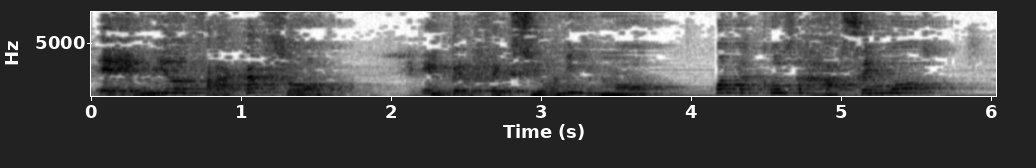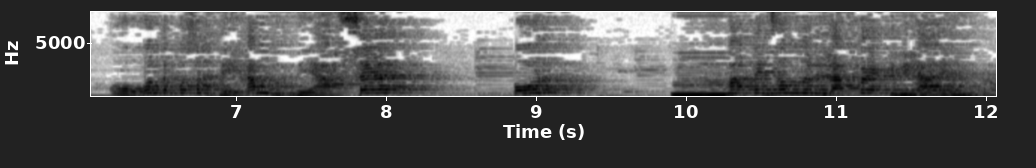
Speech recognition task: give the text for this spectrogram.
Eh, miedo al fracaso, el perfeccionismo, cuántas cosas hacemos o cuántas cosas dejamos de hacer por más pensando en el afuera que en el adentro.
